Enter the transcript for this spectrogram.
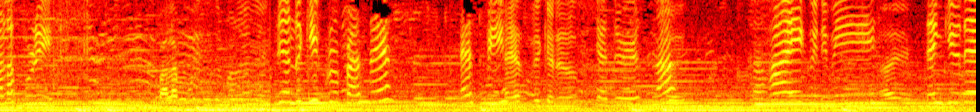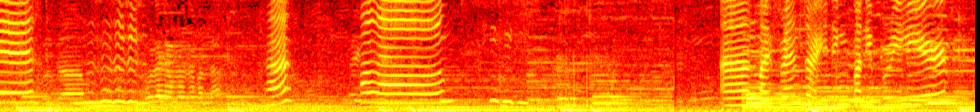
Palak puri. Yan the key group ase SP ASP caterers. caterers na. So hi Kuidibi. Hi. Thank you there. Welcome. Huh? Hello. and my friends are eating pani puri here.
